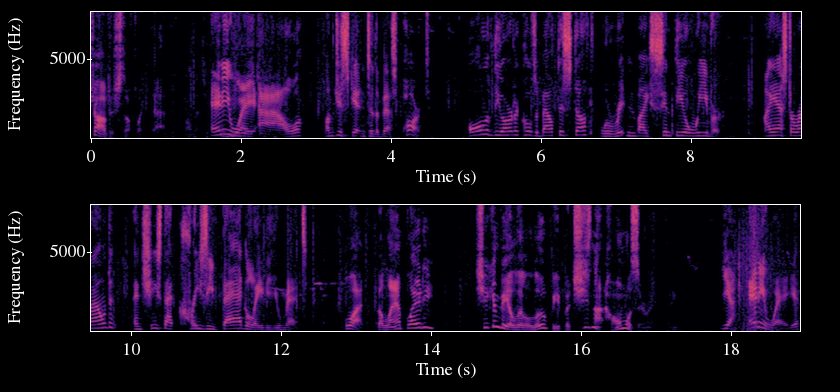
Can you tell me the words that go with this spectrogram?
Childish stuff like that. Wypada ci w tym Anyway. Al, I'm just getting to the best part. All of the articles about this stuff were written by Cynthia Weaver. I asked around, and she's that crazy bag lady you met. What, the lamp lady? She can be a little loopy, but she's not homeless or anything. Yeah, anyway,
